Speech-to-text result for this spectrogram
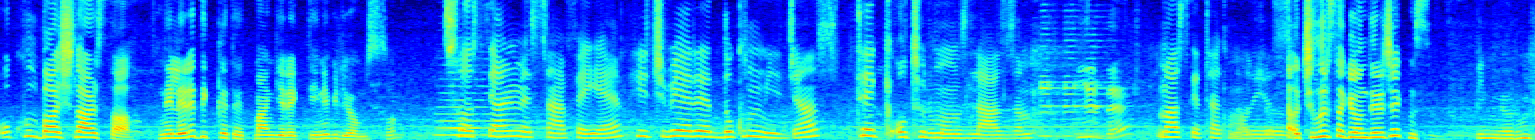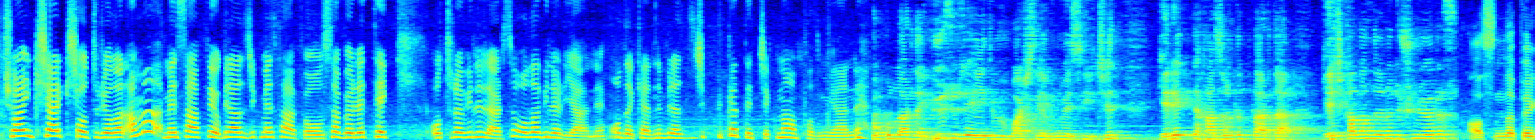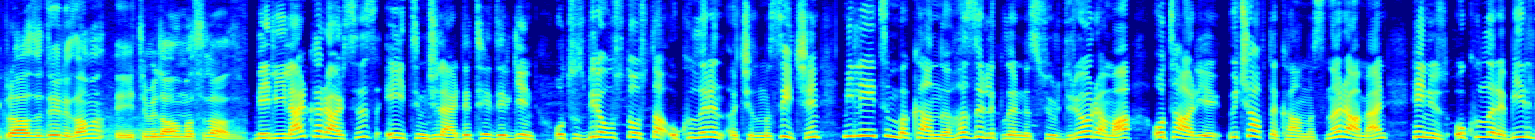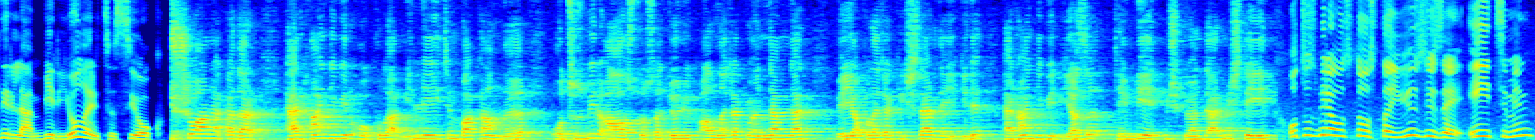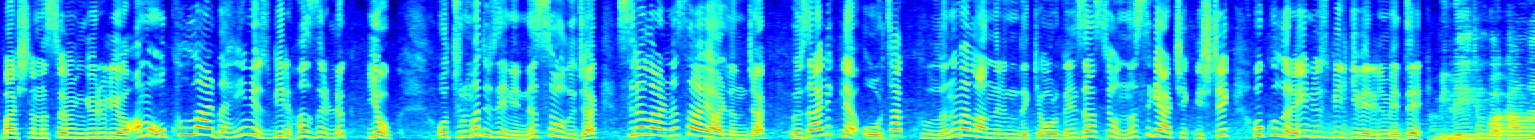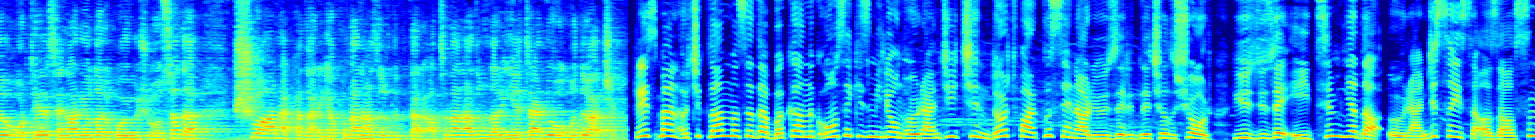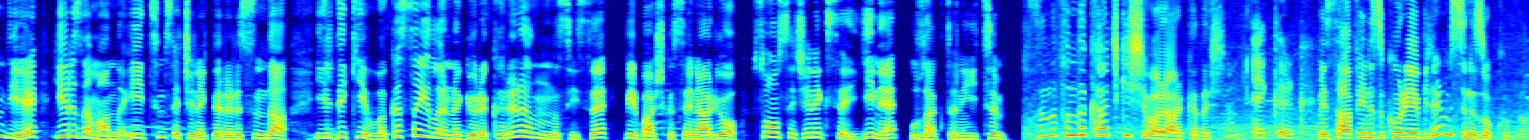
Okul başlarsa nelere dikkat etmen gerektiğini biliyor musun? Sosyal mesafeye, hiçbir yere dokunmayacağız. Tek oturmamız lazım. Bir de Maske takmalıyız. açılırsa gönderecek misin? Bilmiyorum. Şu an ikişer kişi oturuyorlar ama mesafe yok. Birazcık mesafe olsa böyle tek oturabilirlerse olabilir yani. O da kendi birazcık dikkat edecek. Ne yapalım yani? Okullarda yüz yüze eğitimin başlayabilmesi için gerekli hazırlıklarda geç kalındığını düşünüyoruz. Aslında pek razı değiliz ama eğitimi de alması lazım. Veliler kararsız, eğitimciler de tedirgin. 31 Ağustos'ta okulların açılması için Milli Eğitim Bakanlığı hazırlıklarını sürdürüyor ama o tarihe 3 hafta kalmasına rağmen henüz okullara bildirilen bir yol haritası yok. Şu ana kadar herhangi bir okula Milli Eğitim Bakanlığı 31 Ağustos'a dönük alınacak önlemler ve yapılacak işlerle ilgili herhangi bir yazı tebliğ etmiş, göndermiş değil. 31 Ağustos'ta yüz yüze eğitimin başlaması öngörülüyor ama okullarda henüz bir hazırlık yok. Oturma düzeni nasıl olacak? Sıralar nasıl ayarlanacak? Özellikle ortak kullanım alanlarındaki organizasyon nasıl gerçekleşecek? Okullara henüz bilgi verilmedi. Milli Eğitim Bakanlığı ortaya senaryoları koymuş olsa da şu ana kadar yapılan hazırlıklar, atılan adımların yeterli olmadığı açık. Resmen açıklanmasa da bakanlık 18 milyon öğrenci için 4 farklı senaryo üzerinde çalışıyor. Yüz yüze eğitim ya da öğrenci sayısı azalsın diye yarı zamanlı eğitim seçenekler arasında. İldeki vaka sayılarına göre karar alınması ise bir başka senaryo. Son seçenek ise yine uzaktan eğitim. Sınıfında kaç kişi var arkadaşın? E 40. Mesafenizi koruyabilir misiniz okulda?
